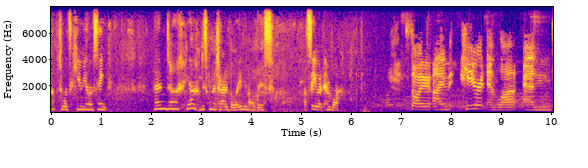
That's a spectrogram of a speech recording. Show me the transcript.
up towards Cumulus Inc. And uh, yeah, I'm just going to try to believe in all this. I'll see you at Embla. So I'm here at Embla and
